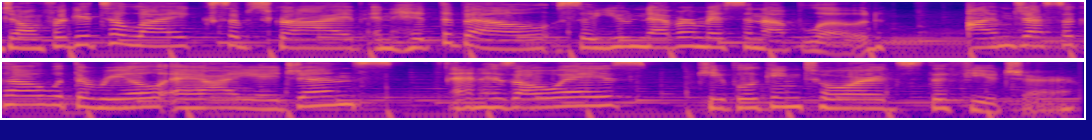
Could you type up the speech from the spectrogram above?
Don't forget to like, subscribe, and hit the bell so you never miss an upload. I'm Jessica with the Real AI Agents, and as always, keep looking towards the future.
